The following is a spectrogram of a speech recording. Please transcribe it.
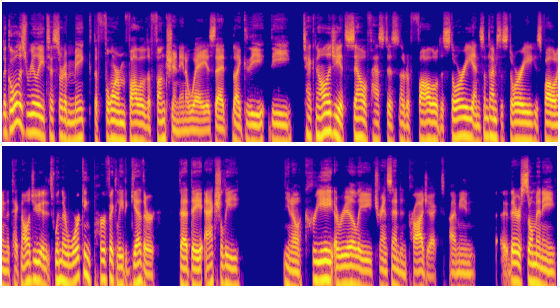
the goal is really to sort of make the form follow the function in a way is that like the the technology itself has to sort of follow the story and sometimes the story is following the technology it's when they're working perfectly together that they actually you know create a really transcendent project i mean uh, there are so many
